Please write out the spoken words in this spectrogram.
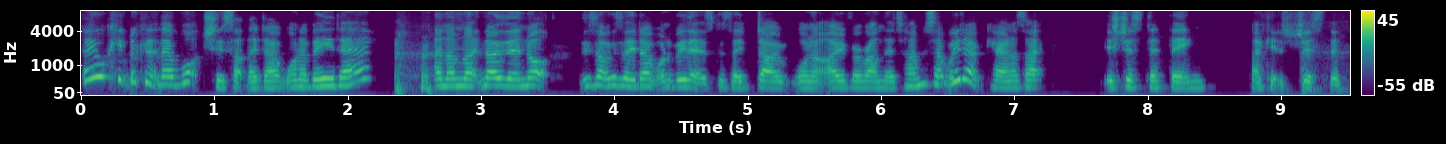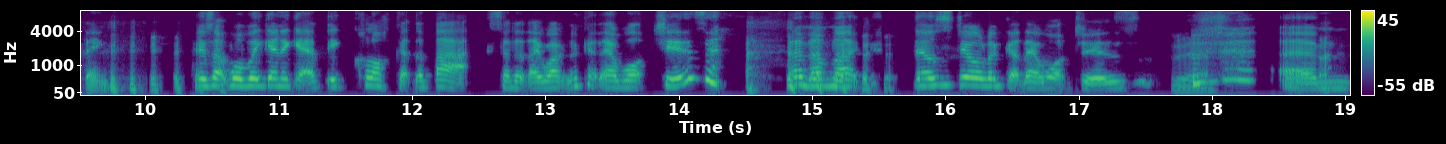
they all keep looking at their watches like they don't want to be there. And I'm like, no, they're not. It's not because they don't want to be there. It's because they don't want to overrun their time. It's like, we don't care. And I was like, it's just a thing. Like, it's just a thing. He was like, well, we're going to get a big clock at the back so that they won't look at their watches. And I'm like, they'll still look at their watches. yeah. Um,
